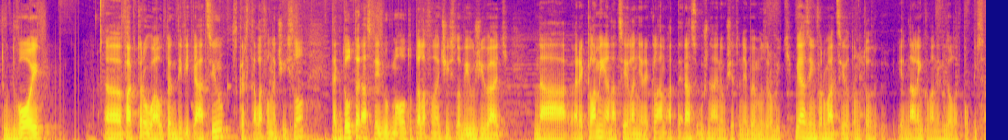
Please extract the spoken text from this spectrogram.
tú dvoj uh, faktorovú autentifikáciu skrz telefónne číslo, tak doteraz Facebook mohol to telefónne číslo využívať na reklamy a na cieľenie reklám a teraz už najnovšie to nebudeme môcť robiť. Viac informácií o tomto je nalinkovaných dole v popise.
